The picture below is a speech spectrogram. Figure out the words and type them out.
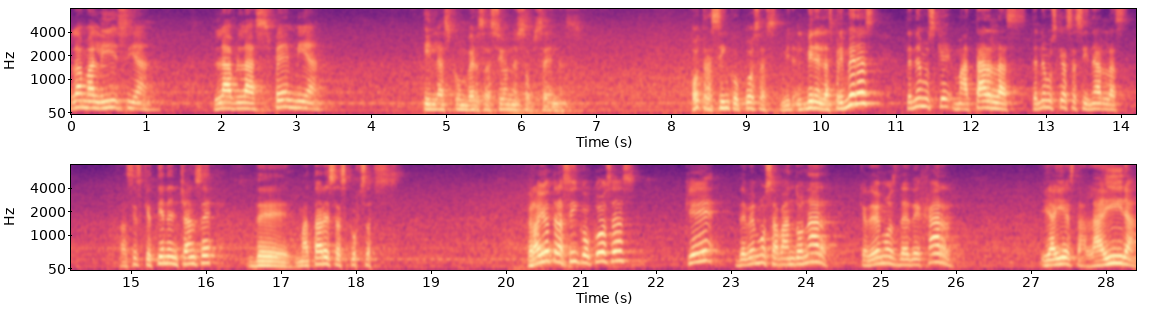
la malicia, la blasfemia y las conversaciones obscenas. Otras cinco cosas. Miren, las primeras tenemos que matarlas, tenemos que asesinarlas. Así es que tienen chance de matar esas cosas. Pero hay otras cinco cosas que debemos abandonar, que debemos de dejar. Y ahí está, la ira,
